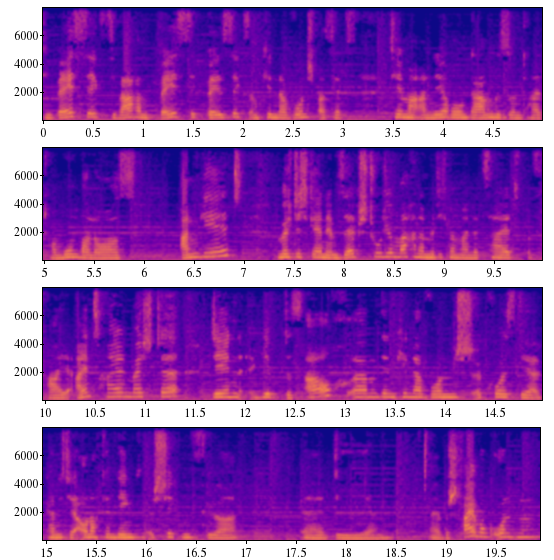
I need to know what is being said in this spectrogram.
die Basics, die wahren Basic Basics im Kinderwunsch, was jetzt Thema Ernährung, Darmgesundheit, Hormonbalance angeht, möchte ich gerne im Selbststudium machen, damit ich mir meine Zeit frei einteilen möchte. Den gibt es auch, ähm, den Kinderwunschkurs, der kann ich dir auch noch den Link schicken für äh, die äh, Beschreibung unten.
